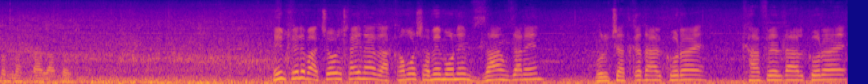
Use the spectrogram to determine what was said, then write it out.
бір лата латок. Ин хеле бачаҳо хай на рақамоша мемонем занг занем. Бурчатка дар корай кафел дар корай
